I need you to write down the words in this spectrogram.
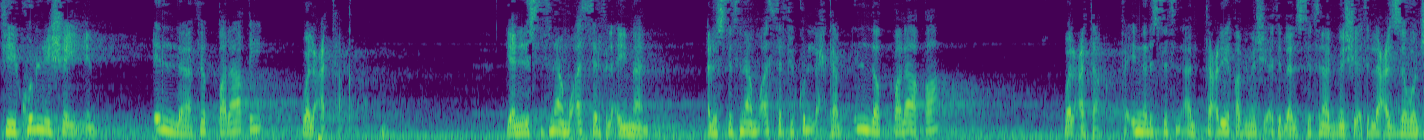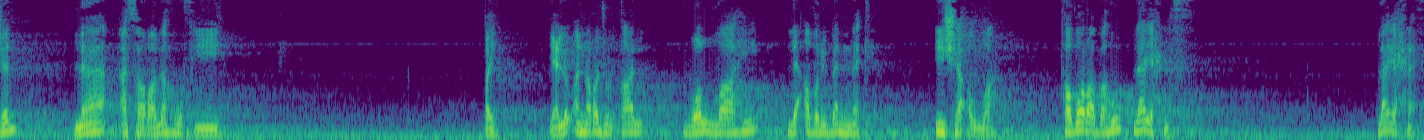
في كل شيء إلا في الطلاق والعتق يعني الاستثناء مؤثر في الأيمان الاستثناء مؤثر في كل الأحكام إلا الطلاق والعتق فإن الاستثناء التعليق بمشيئة الله الاستثناء بمشيئة الله عز وجل لا أثر له فيه. طيب يعني لو أن رجل قال والله لأضربنك إن شاء الله فضربه لا يحنث لا يحنث.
